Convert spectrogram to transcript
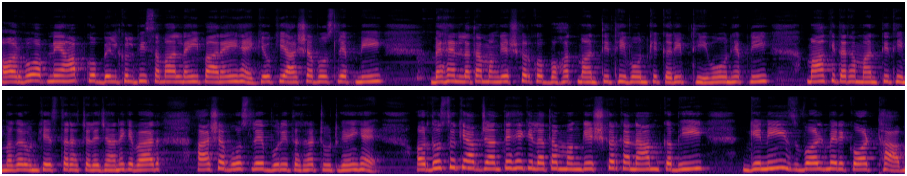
और वो अपने आप को बिल्कुल भी संभाल नहीं पा रही हैं, क्योंकि आशा भोसले अपनी बहन लता मंगेशकर को बहुत मानती थी। वो उनके करीब थी। वो उन्हें अपनी माँ की तरह मानती थी, मगर उनके इस तरह चले जाने के बाद आशा भोसले बुरी तरह टूट गई हैं। और दोस्तों, क्या आप जानते हैं कि लता मंगेशकर का नाम कभी गिनीज वर्ल्ड में रिकॉर्ड था?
